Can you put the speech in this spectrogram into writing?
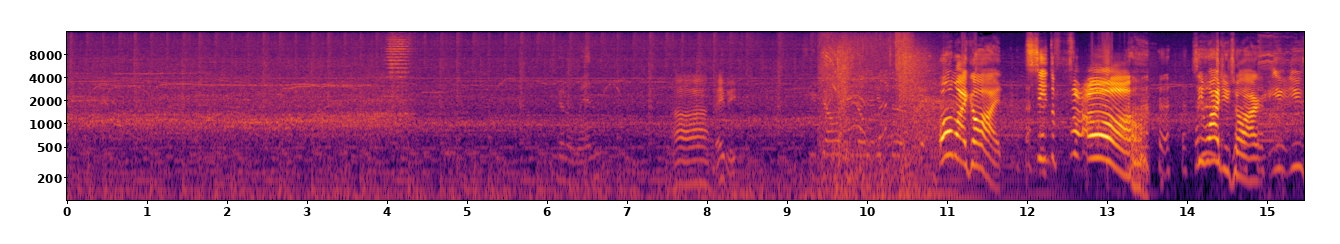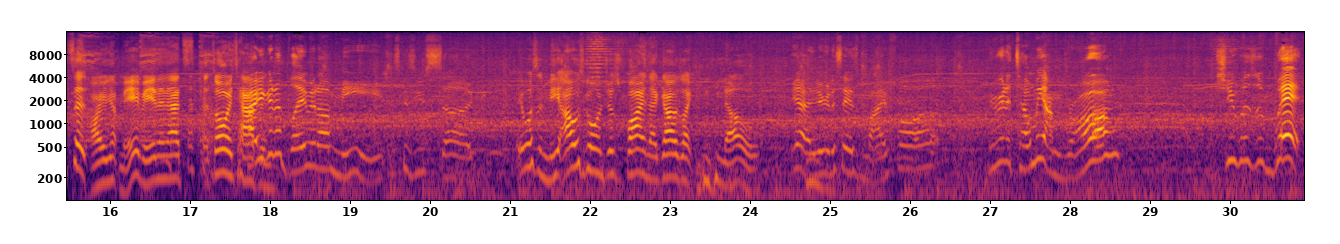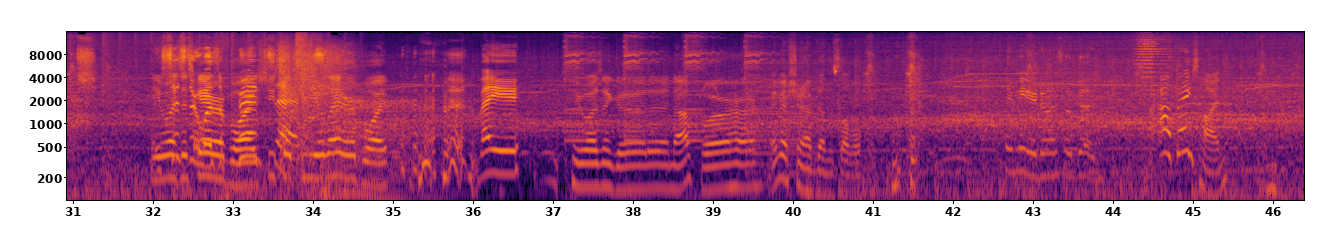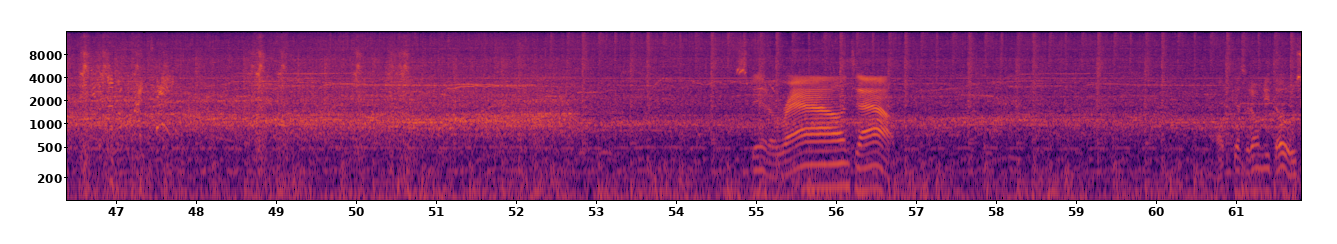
You gonna win? Uh, maybe. Oh my god! See the f- oh! See, why'd you talk? You you said, "Are you gonna maybe?" And then that's that's always How are you gonna blame it on me? Just because you suck. It wasn't me. I was going just fine. That guy was like, "No." Yeah, you're gonna say it's my fault? You're gonna tell me I'm wrong? She was a witch. He Your was a sister was a scarer boy. She said, princess. "See you later, boy." Bye. He wasn't good enough for her. Maybe I shouldn't have done this level. Hey, me, you're doing so good. Oh, thanks, hon. Spin around town. Oh, guess I don't need those.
